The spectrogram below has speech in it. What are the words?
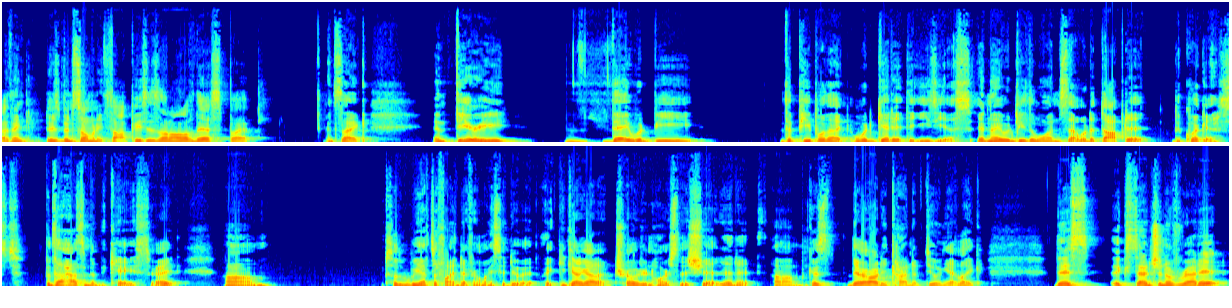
I think there's been so many thought pieces on all of this, but it's like, in theory, they would be the people that would get it the easiest and they would be the ones that would adopt it the quickest. But that hasn't been the case, right? Um, so we have to find different ways to do it. Like you gotta got a Trojan horse this shit in it because um, they're already kind of doing it. Like this extension of Reddit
